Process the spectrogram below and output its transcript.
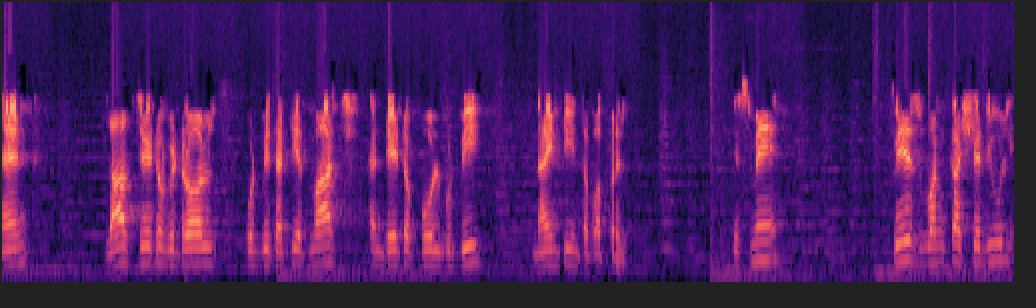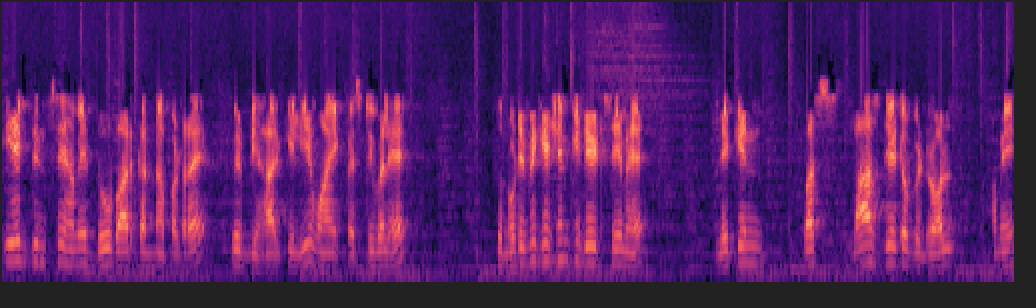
and last date of withdrawal would be 30th March and date of poll would be 19th of April. इसमें फ़ेज़ वन का शेड्यूल एक दिन से हमें दो बार करना पड़ रहा है, फिर बिहार के लिए वहाँ एक फेस्टिवल है तो नोटिफिकेशन की डेट सेम है, लेकिन बस लास्ट डेट ऑफ़ विड्रॉल हमें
